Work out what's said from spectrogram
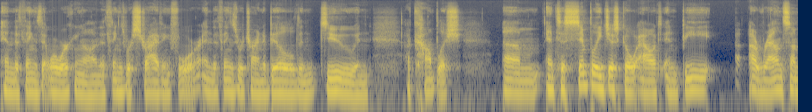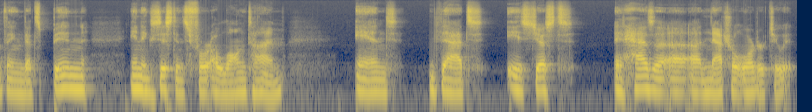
and the things that we're working on, the things we're striving for, and the things we're trying to build and do and accomplish. Um, and to simply just go out and be around something that's been in existence for a long time and that is just it has a, a natural order to it.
